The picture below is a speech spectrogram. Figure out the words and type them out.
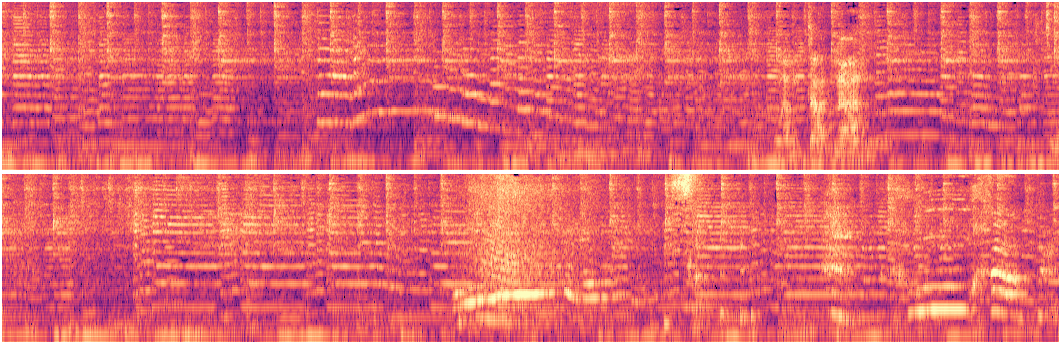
thank you จากนั้น โอ้ยใครเล่าได้เหรอสัตว์คู่ข้ามเลย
